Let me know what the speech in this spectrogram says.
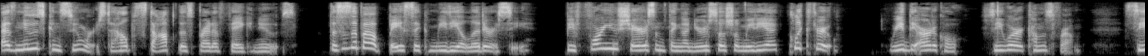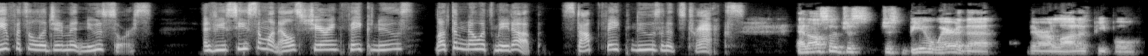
as news consumers to help stop the spread of fake news. This is about basic media literacy. Before you share something on your social media, click through. Read the article. See where it comes from. See if it's a legitimate news source. And if you see someone else sharing fake news, let them know it's made up. Stop fake news in its tracks. And also just, just be aware that there are a lot of people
